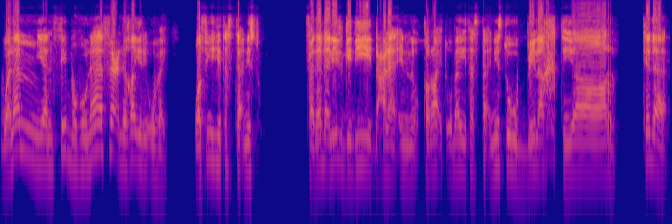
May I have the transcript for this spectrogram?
ولم ينسبه نافع لغير أبي وفيه تستأنسه. فده دليل جديد على إن قراءة أبي تستأنسه بلا اختيار كده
